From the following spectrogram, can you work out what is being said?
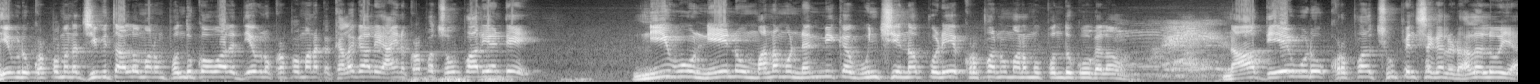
దేవుడు కృప మన జీవితాల్లో మనం పొందుకోవాలి. దేవుని కృప మనకు కలగాలి. ఆయన కృప చూపాలి అంటే నీవు నేను మనము నమ్మిక ఉంచినప్పుడే కృపను మనము పొందుకోగలం. నా దేవుడు కృప చూపించగలడు. అలలోయ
